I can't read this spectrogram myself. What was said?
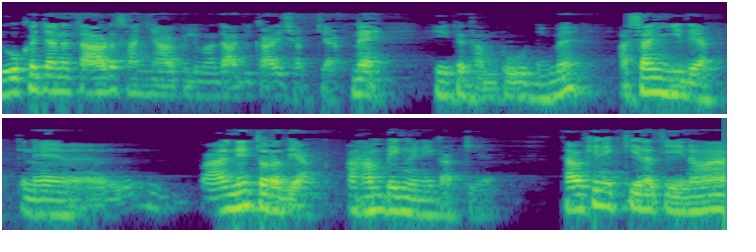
ලෝක ජනතාවට සංඥාව පිළිබඳ අධිකාරී ශක්තියක් නැහැ. ඒක සම්පූර්ණයෙන්ම අසංඤී දෙයක්. නේ පාලනේතර දෙයක්. අහම්බෙන් වෙන එකක් කියලා. තව කෙනෙක් කියලා තියෙනවා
